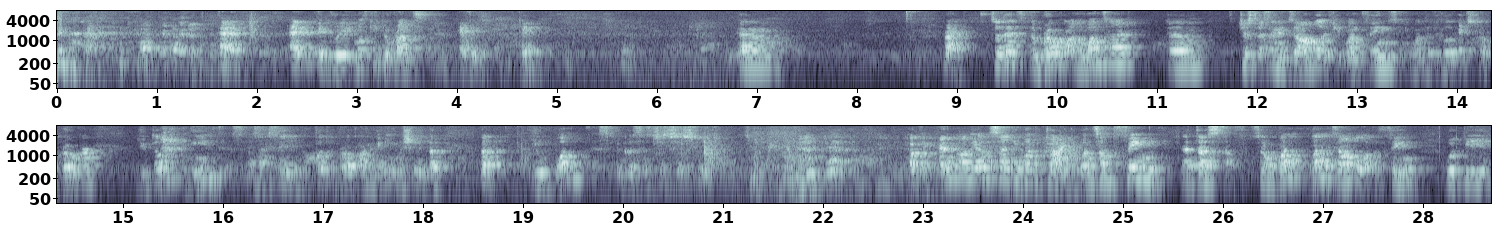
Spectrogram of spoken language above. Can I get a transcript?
and, and it really, Mosquitto runs everywhere. Okay. Um, right. So that's the broker on the one side. Um, just as an example, if you want things and you want a little extra broker, you don't need this. As I say, you can put a broker on any machine, but but you want this because it's just so sweet. okay, and on the other side, you want a client. You want something that does stuff. So one one example of a thing would be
